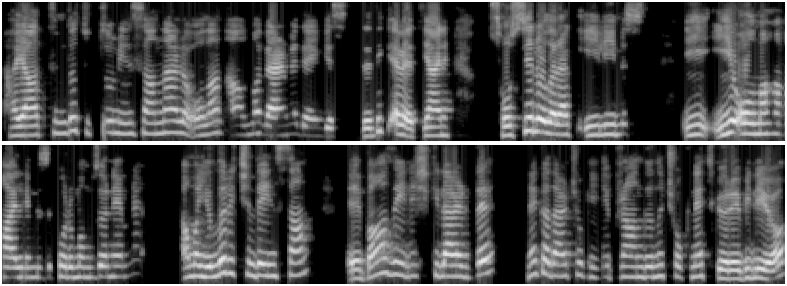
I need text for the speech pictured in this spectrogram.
hayatımda tuttuğum insanlarla olan alma verme dengesi dedik. Evet yani sosyal olarak iyiliğimiz, iyi, iyi olma halimizi korumamız önemli. Ama yıllar içinde insan e, bazı ilişkilerde ne kadar çok yıprandığını çok net görebiliyor.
